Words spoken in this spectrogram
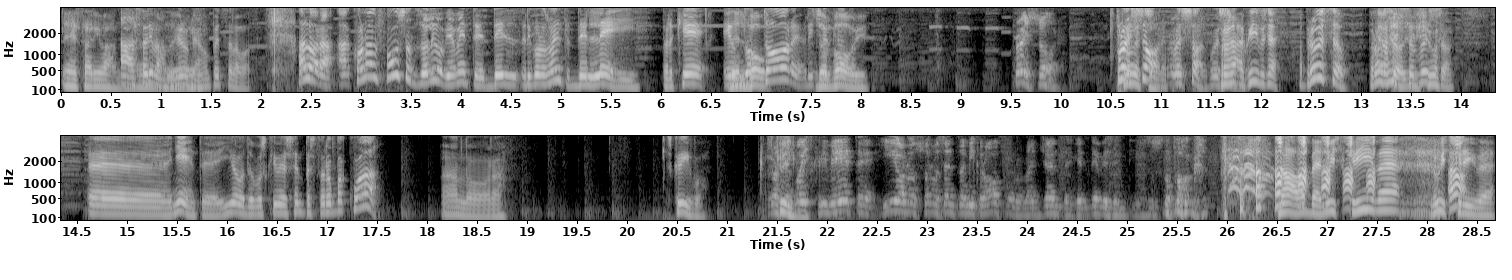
Eh, sta arrivando. Ah, sta arrivando, piano piano, un pezzo alla volta. Allora, ah, con Alfonso Zoleo ovviamente del, rigorosamente del lei, perché è un Del vo- dottore, Del ricercatore... voi. Professore. Professore, professore, professore. Pro- quindi c'è- ah, professore, professore, professore. Eh, niente, io devo scrivere sempre sta roba qua. Allora. Scrivo. Però Scrivi. se voi scrivete, io non sono senza microfono, la gente che deve sentire su sto podcast. No, vabbè, lui scrive, lui Ah, scrive.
